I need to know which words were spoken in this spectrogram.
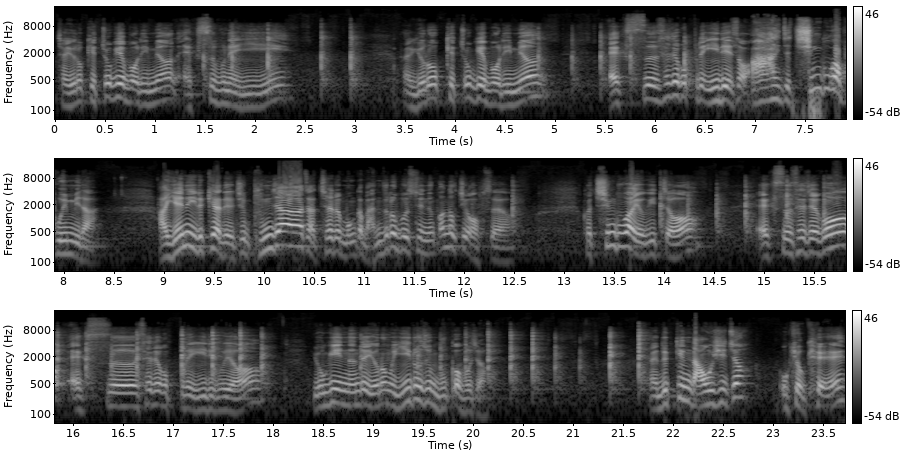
자, 이렇게 쪼개버리면 x분의 2. 이렇게 쪼개버리면 x 세제곱분의 1에서 아 이제 친구가 보입니다. 아 얘는 이렇게 해야 돼요. 지금 분자 자체를 뭔가 만들어 볼 수 있는 건덕지가 없어요. 그 친구가 여기 있죠. x 세제곱 x 세제곱분의 1이고요. 여기 있는데 요놈을 2로 좀 묶어보죠. 네, 느낌 나오시죠? 오케이 오케이.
